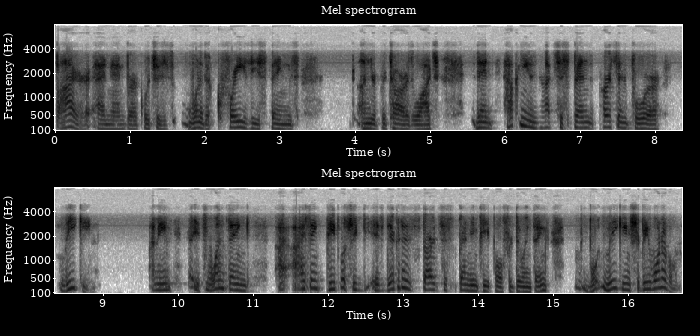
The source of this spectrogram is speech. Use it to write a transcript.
fire Adnan Virk, which is one of the craziest things under Pitaro's watch, then how can you not suspend the person for leaking? I mean, it's one thing. I, I think people should, if they're going to start suspending people for doing things, leaking should be one of them.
